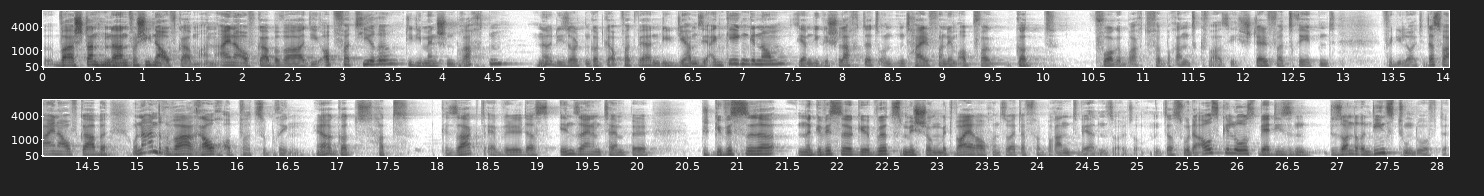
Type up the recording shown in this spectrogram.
war, standen dann verschiedene Aufgaben an. Eine Aufgabe war die Opfertiere, die die Menschen brachten. Ne, die sollten Gott geopfert werden. Die, die haben sie entgegengenommen, sie haben die geschlachtet und einen Teil von dem Opfer Gott vorgebracht, verbrannt quasi, stellvertretend für die Leute. Das war eine Aufgabe. Und eine andere war, Rauchopfer zu bringen. Ja, Gott hat gesagt, er will, dass in seinem Tempel gewisse, eine gewisse Gewürzmischung mit Weihrauch und so weiter verbrannt werden soll. Und das wurde ausgelost, wer diesen besonderen Dienst tun durfte.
